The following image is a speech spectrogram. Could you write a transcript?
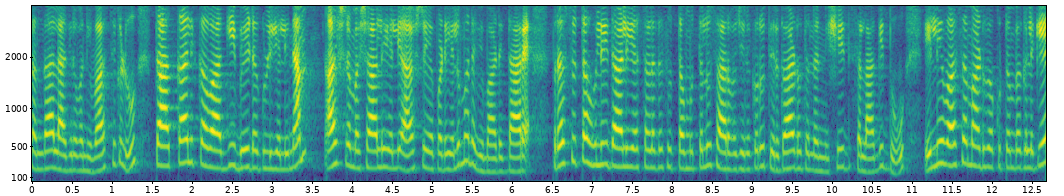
ಕಂಗಾಲಾಗಿರುವ ನಿವಾಸಿಗಳು ತಾತ್ಕಾಲಿಕವಾಗಿ ಬೇಡಗುಳಿಯಲ್ಲಿನ ಆಶ್ರಮ ಶಾಲೆಯಲ್ಲಿ ಆಶ್ರಯ ಪಡೆಯಲು ಮನವಿ ಮಾಡಿದ್ದಾರೆ. ಪ್ರಸ್ತುತ ಹುಲಿ ದಾಳಿಯ ಸ್ಥಳದ ಸುತ್ತಮುತ್ತಲೂ ಸಾರ್ವಜನಿಕರು ತಿರುಗಾಡುವುದನ್ನು ನಿಷೇಧಿಸಲಾಗಿದ್ದು, ಇಲ್ಲಿ ವಾಸ ಮಾಡುವ ಕುಟುಂಬಗಳಿಗೆ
